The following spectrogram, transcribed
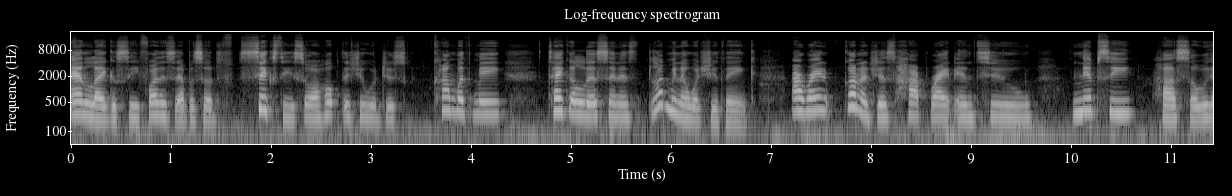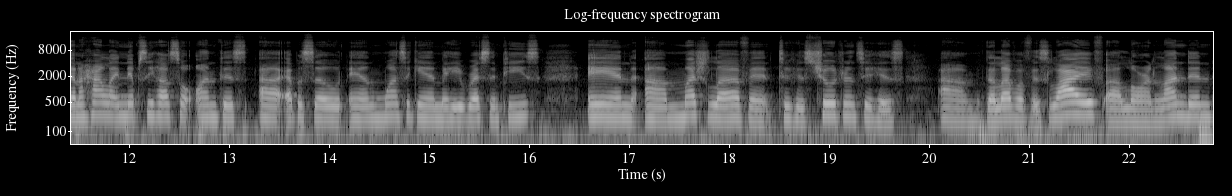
and legacy for this episode 60. So I hope that you would just come with me, take a listen, and let me know what you think. All right, I'm gonna just hop right into Nipsey Hussle. We're gonna highlight Nipsey Hussle on this uh, episode, and once again, may he rest in peace and um, much love and to his children, to his um, the love of his life, uh, Lauren London.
